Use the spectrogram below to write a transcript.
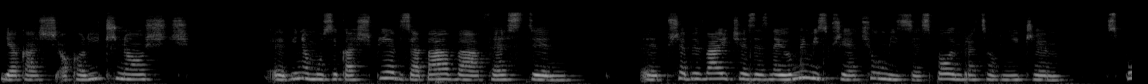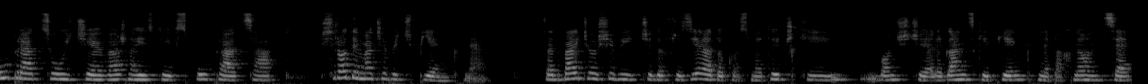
jakaś okoliczność, y, wino, muzyka, śpiew, zabawa, festyn. Y, przebywajcie ze znajomymi, z przyjaciółmi, z zespołem pracowniczym, Współpracujcie, ważna jest tutaj współpraca. W środę macie być piękne. Zadbajcie o siebie, idźcie do fryzjera, do kosmetyczki, bądźcie eleganckie, piękne, pachnące.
